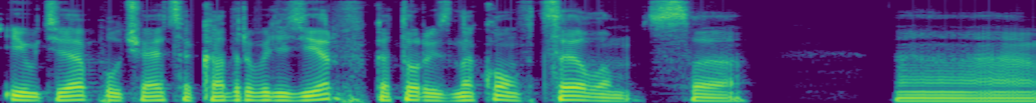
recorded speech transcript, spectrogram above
и у тебя получается кадровый резерв, который знаком в целом с э,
